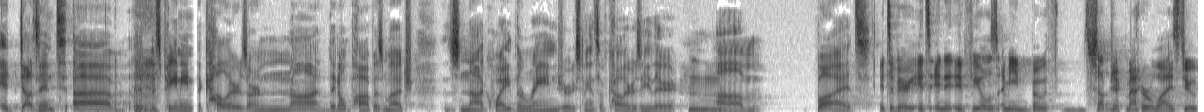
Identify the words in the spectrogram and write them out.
it doesn't. Um, this painting, the colors are not, they don't pop as much. It's not quite the range or expansive colors either. Um, but It's a very it's and it, it feels I mean both subject matter wise too,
